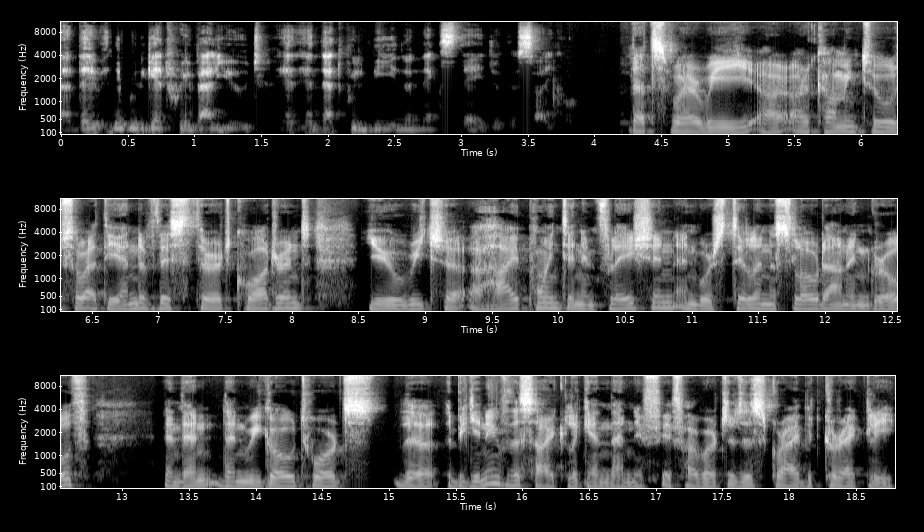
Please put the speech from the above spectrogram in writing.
uh, they, they will get revalued, and, and, that will be in the next stage of the cycle. That's where we are, are coming to. So, at the end of this third quadrant, you reach a, a high point in inflation, and we're still in a slowdown in growth and then then we go towards the the beginning of the cycle again then if if i were to describe it correctly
